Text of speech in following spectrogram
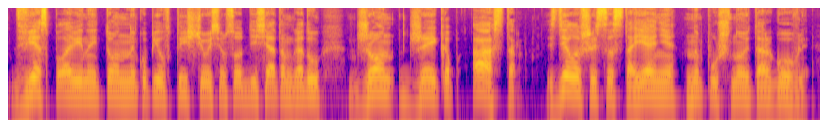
Две с половиной тонны купил в 1810 году Джон Джейкоб Астер, сделавший состояние на пушной торговле —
